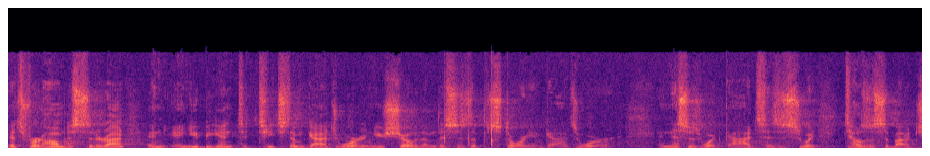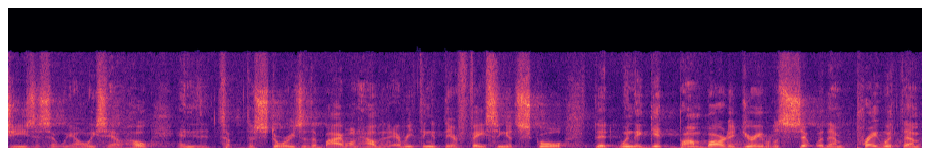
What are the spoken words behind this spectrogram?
It's for at home to sit around and, and you begin to teach them God's word and you show them this is the story of God's word. And this is what God says. This is what tells us about Jesus. And we always have hope. And the, stories of the Bible and how that everything that they're facing at school, that when they get bombarded, you're able to sit with them, pray with them,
